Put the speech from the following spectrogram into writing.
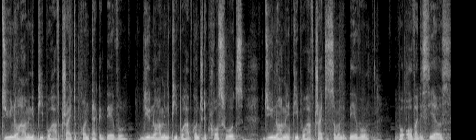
do you know how many people have tried to contact the devil? Do you know how many people have gone to the crossroads? Do you know how many people have tried to summon the devil? But over these years,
